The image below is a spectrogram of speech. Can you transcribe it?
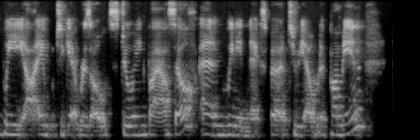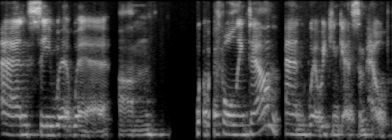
we are able to get results doing by ourselves and we need an expert to be able to come in and see where we're um, where we're falling down and where we can get some help.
